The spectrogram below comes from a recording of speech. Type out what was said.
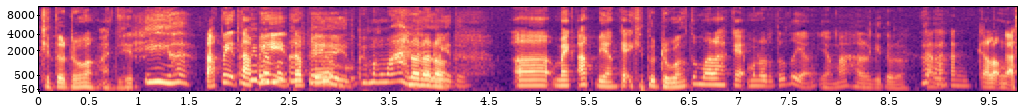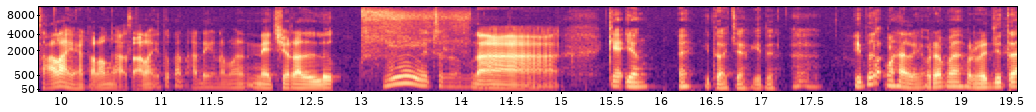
gitu doang anjir. iya. Tapi tapi memang tapi, ada memang mahal no no no. gitu. Eh, make up yang kayak gitu doang tuh malah kayak menurutku tuh yang yang mahal gitu loh. Karena kan kalau nggak salah ya, kalau nggak salah itu kan ada yang namanya natural looks. hmm natural Nah, kayak yang eh gitu aja gitu. itu mahal ya berapa? Berapa juta?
